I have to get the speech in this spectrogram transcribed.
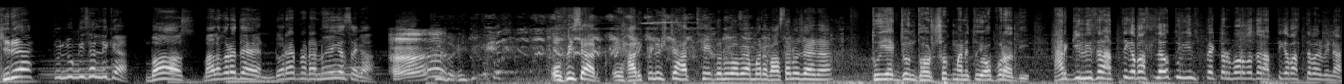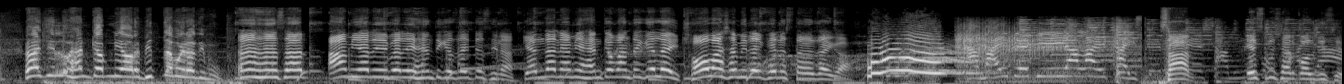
কিরে তুই লুঙ্গি চাললি কা? বস ভালো করে দেন ডরে আপনারটা নয়ে গেছে গা। অফিসার এই হারকিউলিস্টের হাত থেকে কোনোভাবে আমার বাঁচানো যায় না। তুই একজন ধর্ষক মানে তুই অপরাধী। হারকিউলিসের হাত থেকে বাঁচলেও তুই ইন্সপেক্টর বরবাদের হাত থেকে বাঁচতে পারবি না। এই জিল্লু হ্যান্ডকাপ নিয়ে আর ভিত্তে বইরা দিমু। হ্যাঁ হ্যাঁ স্যার। আমি আর এবারে হ্যান থেকে যাইতেছি না। কেন জানি আমি হ্যান্ডকাপ আনতে গেলেই সব আসামিরাই ফেরস্তা হয়ে জায়গা আমাই বেবি আলাই খাইছে। স্যার এসপি স্যার কল দিছে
